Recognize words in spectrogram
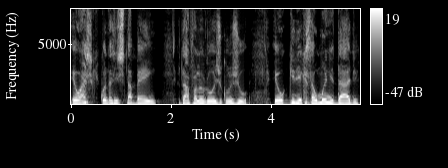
Eu acho que quando a gente está bem, eu estava falando hoje com o Ju, eu queria que essa humanidade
